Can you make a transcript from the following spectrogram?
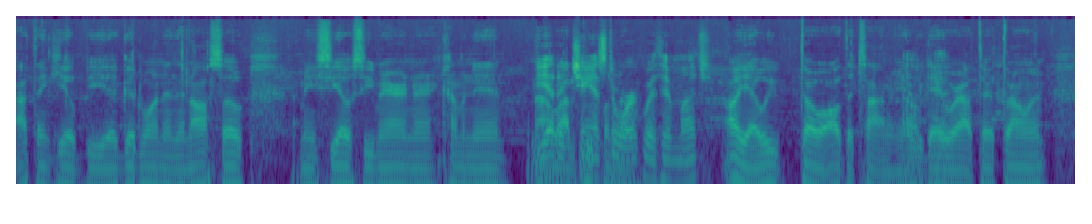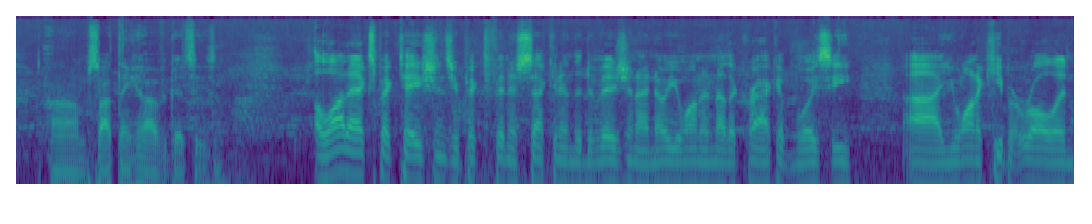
I think he'll be a good one. And then also, I mean, Siaosi Mariner coming in. You had a chance to work with him much? Oh yeah, we throw all the time. I mean, every day we're out there throwing. Um, so I think he'll have a good season. a lot of expectations. You picked to finish second in the division. I know you want another crack at Boise. Uh, you want to keep it rolling.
